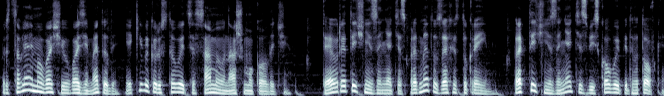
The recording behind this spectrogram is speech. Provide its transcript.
Представляємо вашій увазі методи, які використовуються саме у нашому коледжі. Теоретичні заняття з предмету захисту країни, практичні заняття з військової підготовки,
